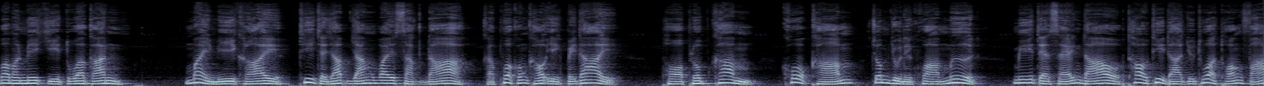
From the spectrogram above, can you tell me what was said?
ว่ามันมีกี่ตัวกัน ไม่มีใครที่จะยับยั้งไวยศักดากับพวกของเขาอีกไปได้ พอพลบค่ำโคกขามจมอยู่ในความมืด มีแต่แสงดาวเท่าที่ดาดอยู่ทั่วท้องฟ้า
